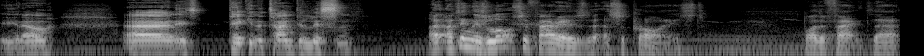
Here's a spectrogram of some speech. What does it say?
you know, and it's taking the time to listen. I, I think there's lots of farriers that are surprised by the fact that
